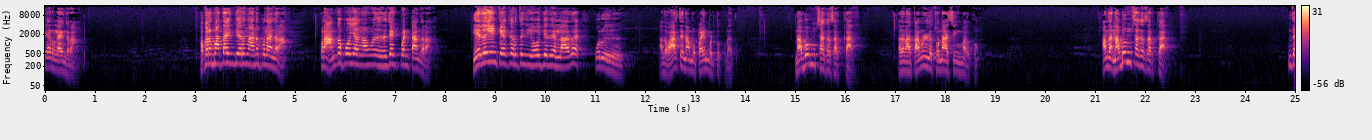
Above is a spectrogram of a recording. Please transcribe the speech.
சேரலைங்கிறான். அப்புறம் பார்த்தா இங்கே இருந்து அனுப்பலாங்கிறான். அப்புறம் அங்கே போய் அங்கே அவங்க ரிஜெக்ட் பண்ணிட்டாங்கிறான். எதையும் கேட்கறதுக்கு யோகியதை இல்லாத ஒரு அந்த வார்த்தையை நாம் பயன்படுத்தக்கூடாது. நபும் சக சர்க்கார். அதை நான் தமிழில் சொன்ன அசிங்கமாக இருக்கும். அந்த நபும்சக சர்க்கார். இந்த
